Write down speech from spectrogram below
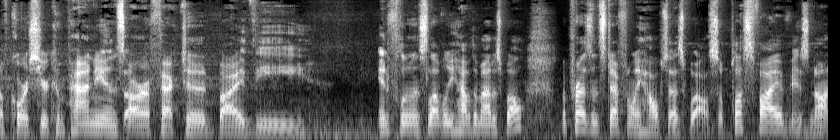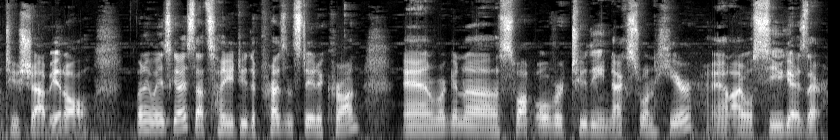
of course, your companions are affected by the influence level you have them at as well, but presence definitely helps as well. So plus 5 is not too shabby at all. But anyways, guys, that's how you do the presence Datacron, and we're going to swap over to the next one here, and I will see you guys there.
